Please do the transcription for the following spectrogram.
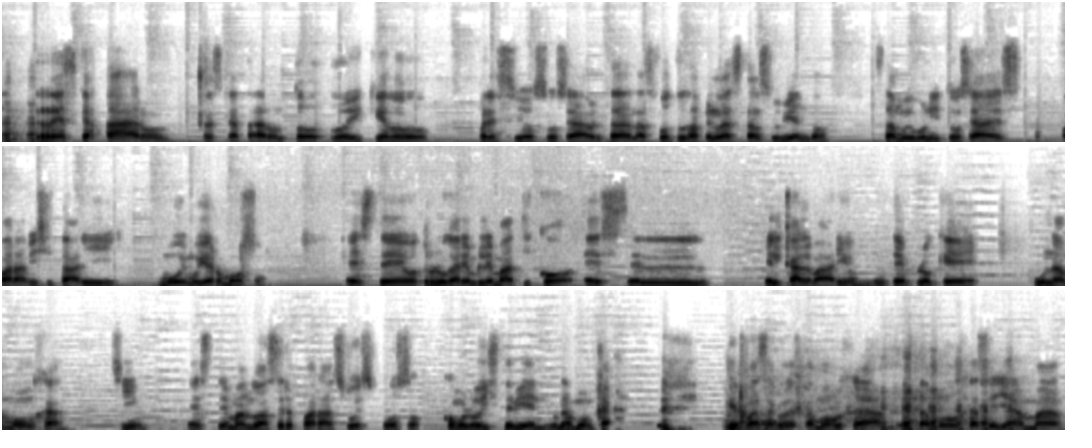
rescataron, rescataron todo y quedó precioso. O sea, ahorita las fotos apenas las están subiendo, está muy bonito, o sea, es para visitar y muy, muy hermoso. Este otro lugar emblemático es el, el Calvario, un templo que una monja, ¿sí? Este, mandó a hacer para su esposo, como lo viste bien, una monja. ¿Qué pasa con esta monja? Esta monja se llama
